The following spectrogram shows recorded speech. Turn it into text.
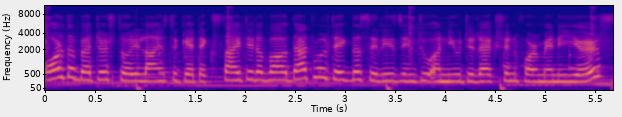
Or the better storylines to get excited about that will take the series into a new direction for many years.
